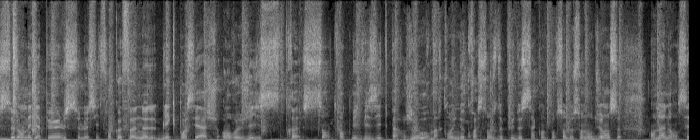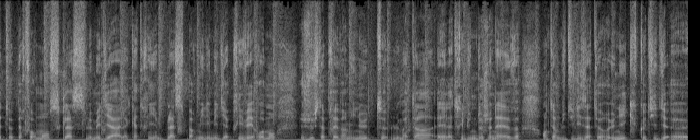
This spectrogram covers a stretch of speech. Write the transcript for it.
Selon Mediapulse, le site francophone blic.ch enregistre 130 000 visites par jour, marquant une croissance de plus de 50% de son audience en un an. Cette performance classe le média à la quatrième place parmi les médias privés romans, juste après 20 minutes. Le matin est la tribune de Genève. En termes d'utilisateurs uniques quotidien, euh,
